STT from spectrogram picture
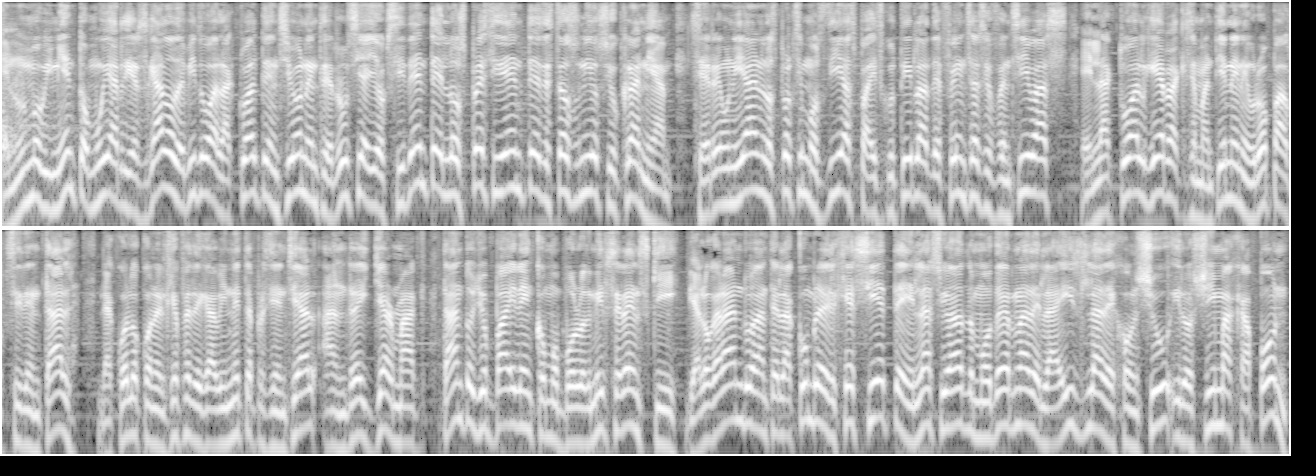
En un movimiento muy arriesgado debido a la actual tensión entre Rusia y Occidente, los presidentes de Estados Unidos y Ucrania se reunirán en los próximos días para discutir las defensas y ofensivas en la actual guerra que se mantiene en Europa Occidental. De acuerdo con el jefe de gabinete presidencial, Andrei Yermak, tanto Joe Biden como Volodymyr Zelensky dialogarán durante la cumbre del G7 en la ciudad moderna de la isla de Honshu, Hiroshima, Japón.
